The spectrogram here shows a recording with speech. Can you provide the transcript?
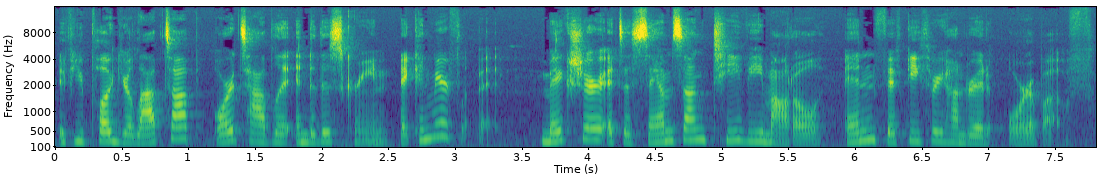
If you plug your laptop or tablet into the screen, it can mirror flip it. Make sure it's a Samsung TV model N5300 or above.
